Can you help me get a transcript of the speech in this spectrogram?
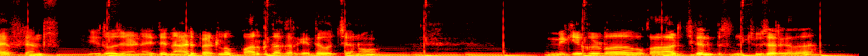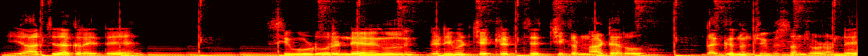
హాయ్ ఫ్రెండ్స్ ఈరోజు నేనైతే నాడిపేటలో పార్క్ దగ్గరికి అయితే వచ్చాను. మీకు ఇక్కడ ఒక ఆర్చ్ కనిపిస్తుంది చూశారు కదా? ఈ ఆర్చ్ దగ్గర అయితే శివుడు రెండు ఏనుగులని రెడీమేడ్ చెట్లు తెచ్చి ఇక్కడ నాటారు. దగ్గర నుంచి చూపిస్తాను చూడండి.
